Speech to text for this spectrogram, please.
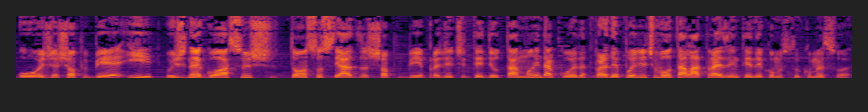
hoje, a Shop B e os negócios estão associados à Shop B, pra gente entender o tamanho da coisa, para depois a gente voltar lá atrás e entender como isso tudo começou.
